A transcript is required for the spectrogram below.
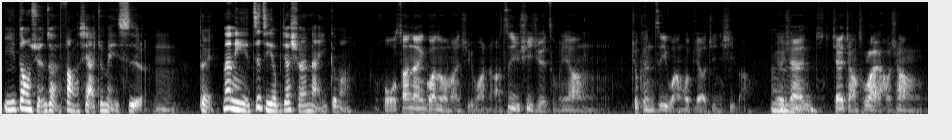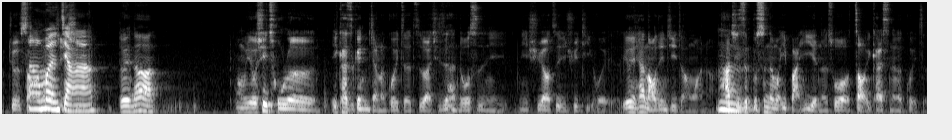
移动、旋转、放下就没事了。嗯，对，那你自己有比较喜欢哪一个吗？火山那一关的我蛮喜欢的啊，至于细节怎么样，就可能自己玩会比较惊喜吧。因为现在现在讲出来好像就少了不能讲啊感。对，那我们游戏除了一开始跟你讲的规则之外，其实很多是你你需要自己去体会的，有点像脑筋急转弯啊。它其实不是那么一板一眼的说照一开始那个规则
